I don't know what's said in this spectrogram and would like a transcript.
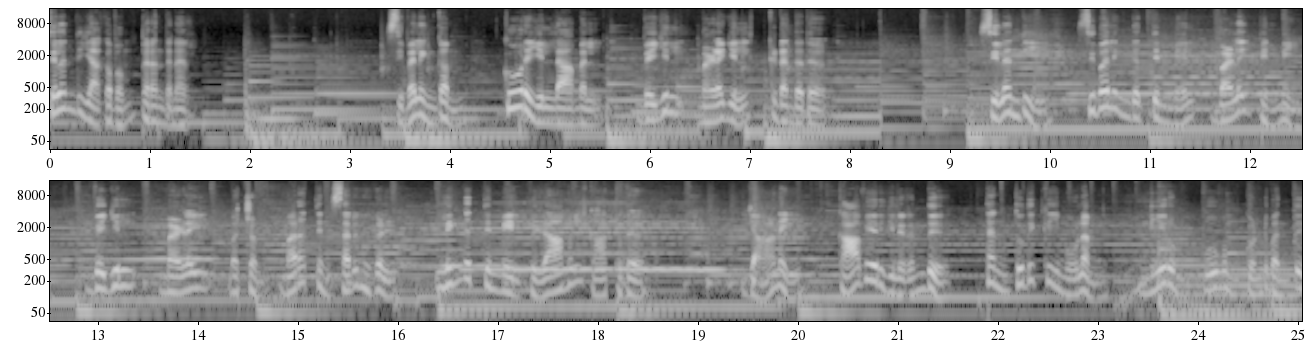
சிலந்தியாகவும் பிறந்தனர். சிவலிங்கம் கூரையில்லாமல் வெயில் மழையில் கிடந்தது. சிலந்தி சிவலிங்கத்தின் மேல் வளை பின்னி வெயில் மழை மற்றும் மரத்தின் சருகுகள் லிங்கத்தின் மேல் விழாமல் காத்தது. யானை காவேரியிலிருந்து தன் துதிக்கை மூலம் நீரும் பூவும் கொண்டு வந்து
